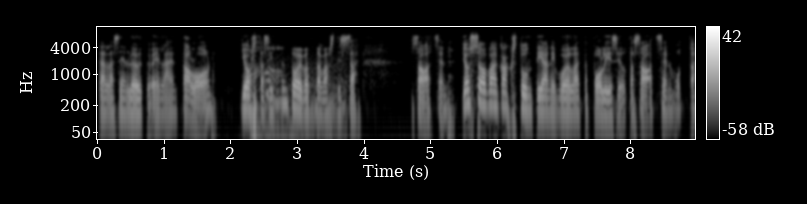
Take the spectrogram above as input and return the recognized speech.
tällaiseen löytöeläintaloon, josta sitten toivottavasti sä saat sen. Jos se on vain kaksi tuntia, niin voi olla, että poliisilta saat sen, mutta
